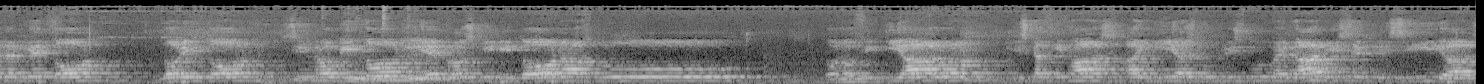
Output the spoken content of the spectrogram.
ευεργετών, δωρητών, συνδρομητών και προσκυνητών αυτού, των οφικιάλων της καθημάς Αγίας του Χριστού Μεγάλης Εκκλησίας,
